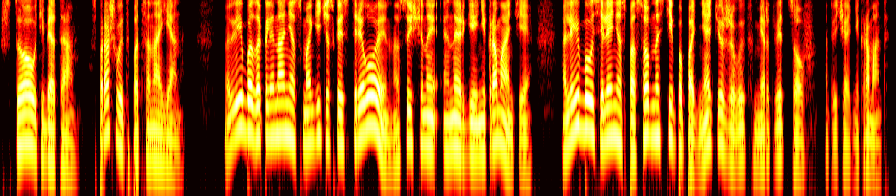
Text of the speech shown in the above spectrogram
«Что у тебя там?» — спрашивает пацана Ян. «Либо заклинание с магической стрелой, насыщенной энергией некромантии, либо усиление способностей по поднятию живых мертвецов», — отвечает некромант.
